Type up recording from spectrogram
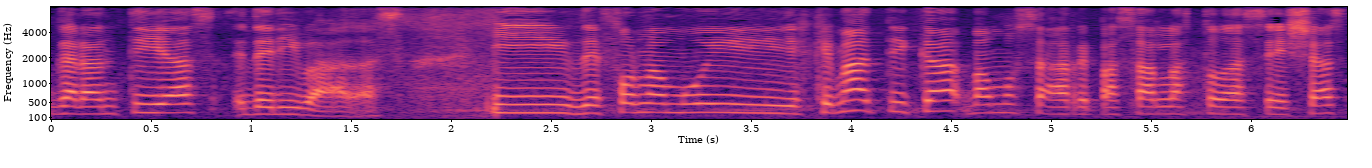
garantías derivadas. Y de forma muy esquemática vamos a repasarlas todas ellas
